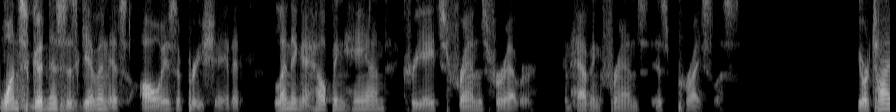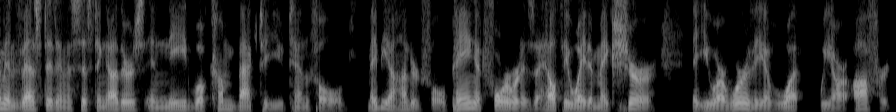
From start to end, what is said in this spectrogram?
Once goodness is given, it's always appreciated. Lending a helping hand creates friends forever, and having friends is priceless. Your time invested in assisting others in need will come back to you tenfold, maybe a hundredfold. Paying it forward is a healthy way to make sure that you are worthy of what we are offered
